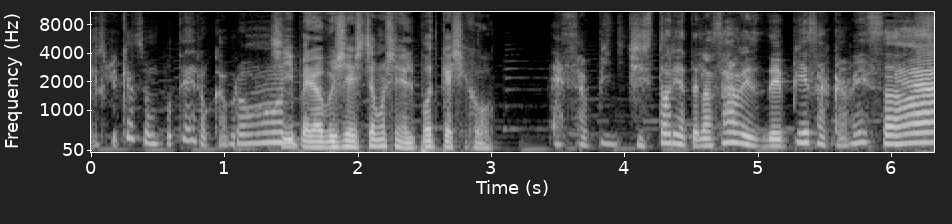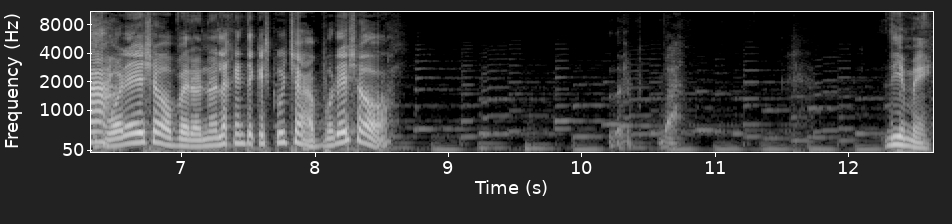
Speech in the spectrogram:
explicas un putero, cabrón. Sí, pero pues ya estamos en el podcast, hijo. Esa pinche historia te la sabes de pies a cabeza. Por eso, pero no la gente que escucha, por eso. Va. Dime,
